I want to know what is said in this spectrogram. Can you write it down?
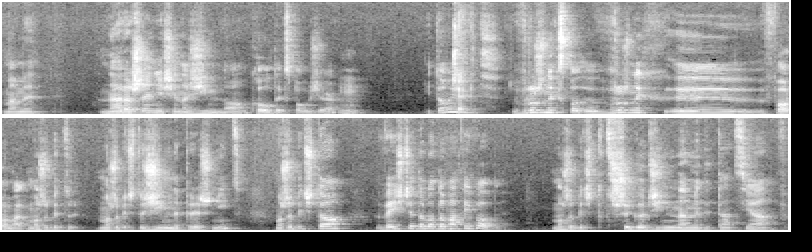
mamy narażenie się na zimno, cold exposure, Mhm. i to jest w różnych, w różnych yy, formach. Może być, może być to zimny prysznic, może być to wejście do lodowatej wody. Może być to trzygodzinna medytacja w,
